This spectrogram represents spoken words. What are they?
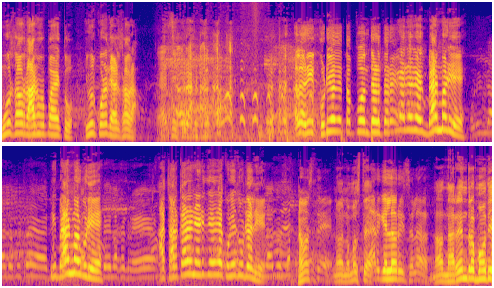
ಮೂರು ಸಾವಿರದ ಆರುನೂರು ರೂಪಾಯಿ ಆಯ್ತು. ಇವ್ರು ಕೊಡೋದು ಎರಡು ಸಾವಿರ. ಅಲ್ಲ ರೀ ಕುಡಿಯೋದೇ ತಪ್ಪು ಅಂತ ಹೇಳ್ತಾರೆ. ಬ್ಯಾನ್ ಮಾಡಿ. ನೀವು ಬ್ಯಾನ್ ಮಾಡ್ಬಿಡಿ. ಆ ಸರ್ಕಾರ ನಡೀತಿದೆ ಕುಡಿಯೋ ದುಡ್ಡಲ್ಲಿ. ನಮಸ್ತೆ. ನಾ ನಮಸ್ತೆ. ಯಾರು ಗೆಲ್ಲೋರು ಈ ಸಲ? ನಾವು ನರೇಂದ್ರ ಮೋದಿ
